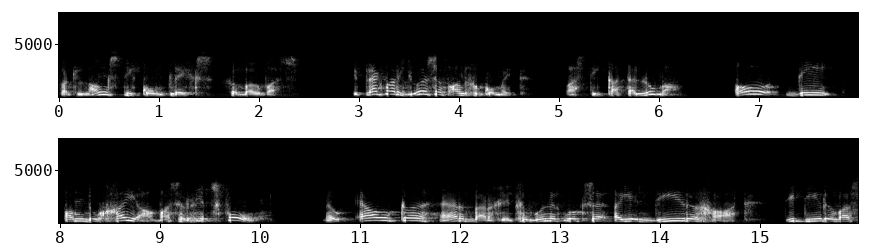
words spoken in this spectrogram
wat langs die kompleks gebou was. Die plek waar Josef aangekom het, was die Kataluma. Al die Pandogaia was reeds vol. Nou elke herberg het gewoonlik ook sy eie diere gehad. Die diere was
